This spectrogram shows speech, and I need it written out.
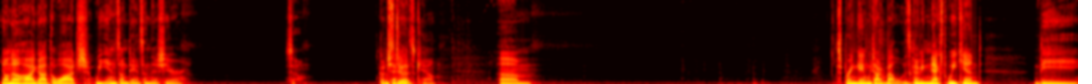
Y'all know how I got the watch. We end zone dancing this year. So go Let's check out his account. Um, spring game we talked about is going to be next weekend, the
